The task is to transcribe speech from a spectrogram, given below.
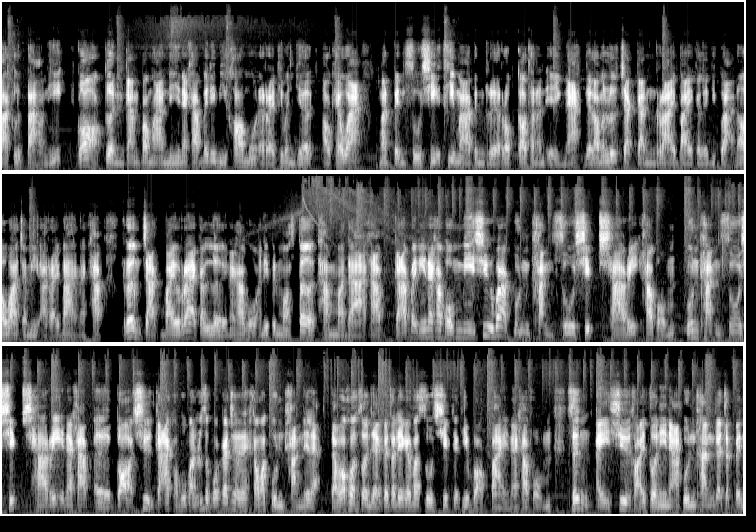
รักหรือเปล่านี้ ก็เกินกันประมาณนี้นะครับไม่ได้มีข้อมูลอะไรที่มันเยอะ เอาแค่ว่ามันเป็นซูชิที่มาเป็นเรือรบก็เท่านั้นเองนะเดี๋ยวเรามารู้จักกันรายใบกันเลยดีกว่าเนาะว่าจะมีอะไรบ้างนะครับเริ่มจากใบแรกกันเลยนะครับผมอันนี้เป็นมอนสเตอร์ธรรมดาครับการ์ดใบนี้นะครับผมมีชื่อว่ากุนคันซูชิปชาริครับผมกุนคันซูชิปชารินะครับเออก็ชื่อการ์ดของพวกมันรู้สึกว่าก็จะใช้คำว่ากุนคันนี่แหละแต่ว่าคนส่วนใหญ่ก็จะเรียกกันว่าซูชิปอย่างที่บอกไปนะครับผมซึ่งไอชื่อของไอตัวนี้นะกุนคันก็จะเป็น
